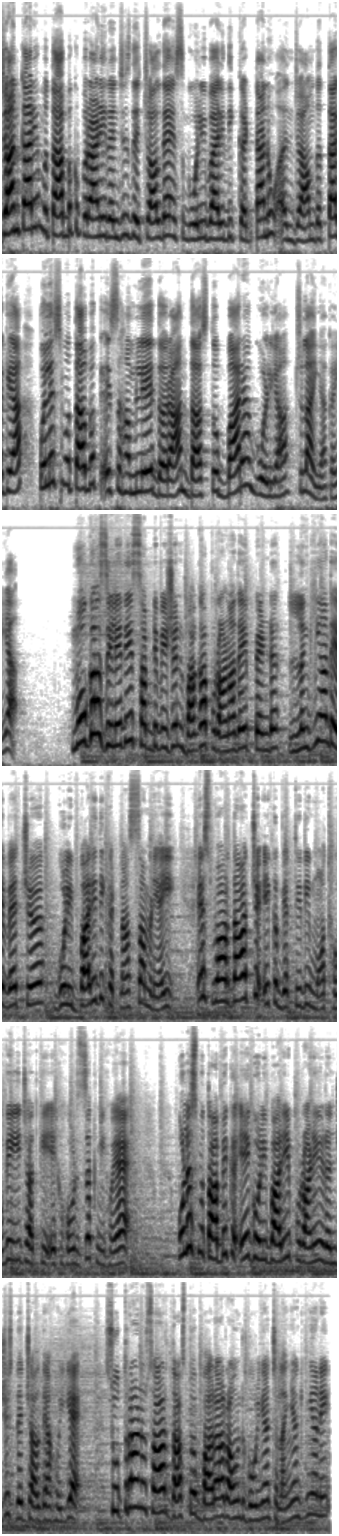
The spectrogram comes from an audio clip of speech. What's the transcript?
ਜਾਣਕਾਰੀ ਮੁਤਾਬਕ ਪੁਰਾਣੀ ਰੰਜਿਸ਼ ਦੇ ਚੱਲਦਿਆਂ ਇਸ ਗੋਲੀਬਾਰੀ ਦੀ ਘਟਨਾ ਨੂੰ ਅੰਜਾਮ ਦਿੱਤਾ ਗਿਆ। ਪੁਲਿਸ ਮੁਤਾਬਕ ਇਸ ਹਮਲੇ ਦੌਰਾਨ 10 ਤੋਂ 12 ਗੋਲੀਆਂ ਚਲਾਈਆਂ ਗਈਆਂ। ਮੋਗਾ ਜ਼ਿਲ੍ਹੇ ਦੀ ਸਬ ਡਿਵੀਜ਼ਨ ਬਾਗਾ ਪੁਰਾਣਾ ਦੇ ਪਿੰਡ ਲੰਗੀਆਂ ਦੇ ਵਿੱਚ ਗੋਲੀਬਾਰੀ ਦੀ ਘਟਨਾ ਸਾਹਮਣੇ ਆਈ। ਇਸ ਵਾਰਦਾਤ 'ਚ ਇੱਕ ਵਿਅਕਤੀ ਦੀ ਮੌਤ ਹੋ ਗਈ, ਜਦਕਿ ਇੱਕ ਹੋਰ ਜ਼ਖਮੀ ਹੋਇਆ ਹੈ। ਪੁਲਿਸ ਮੁਤਾਬਿਕ ਇਹ ਗੋਲੀਬਾਰੀ ਪੁਰਾਣੀ ਰੰਜਿਸ਼ ਦੇ ਚੱਲਦਿਆਂ ਹੋਈ ਹੈ। ਸੂਤਰਾਂ ਅਨੁਸਾਰ 10 ਤੋਂ 12 ਰਾਉਂਡ ਗੋਲੀਆਂ ਚਲਾਈਆਂ ਗਈਆਂ ਨੇ।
